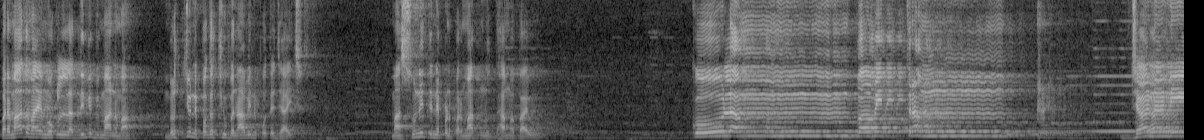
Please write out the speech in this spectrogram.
પરમાત્માએ મોકલેલા દિવ્ય વિમાનમાં મૃત્યુને પગથિયું બનાવીને પોતે જાય છે. માં સુનીતિને પણ પરમાત્માનું ધામ અપાયું. કોલમ પવિત્રમ જનની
